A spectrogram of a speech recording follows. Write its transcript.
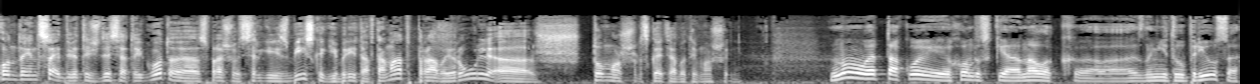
Honda Insight 2010 год, э, спрашивает Сергей из Бийска, гибрид автомат, правый руль. Э, Что можешь рассказать об этой машине? Ну, это такой хондовский аналог э, знаменитого Приуса.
